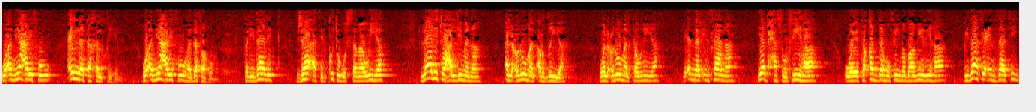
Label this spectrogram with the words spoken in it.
وأن يعرفوا علة خلقهم وأن يعرفوا هدفهم. فلذلك جاءت الكتب السماوية لا لتعلمنا العلوم الأرضية والعلوم الكونية لأن الإنسان يبحث فيها ويتقدم في مضاميرها بدافع ذاتي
